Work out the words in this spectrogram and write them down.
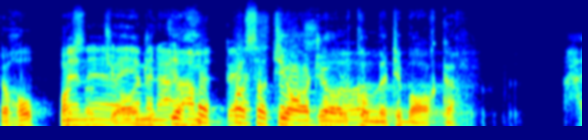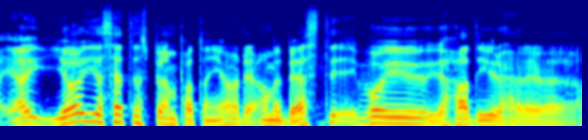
Jag hoppas Men, att eh, jag, jag menar, jag hoppas att Jar Jar kommer tillbaka. Jag, jag, jag sätter en spänn på att han gör det. Ahmed Best var ju, hade ju det här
